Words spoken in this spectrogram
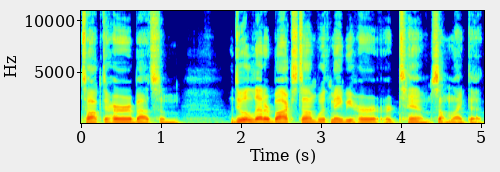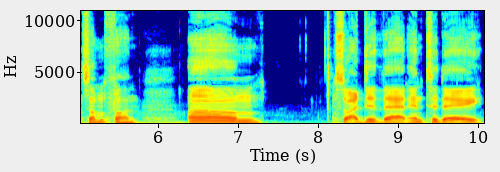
talk to her about some. Do a Letterboxd dump with maybe her or Tim, something like that, something fun. Um, so I did that, and today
